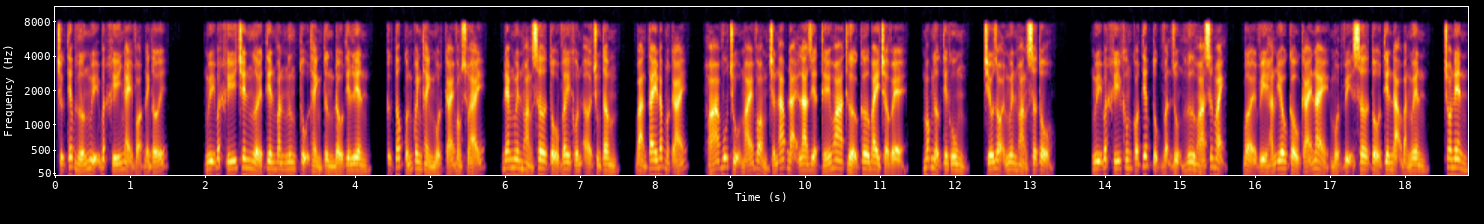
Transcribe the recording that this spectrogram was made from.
trực tiếp hướng ngụy bất khí nhảy vọt đánh tới. Ngụy bất khí trên người tiên văn ngưng tụ thành từng đầu tiên liên, cực tốc quấn quanh thành một cái vòng xoáy, đem nguyên hoàng sơ tổ vây khốn ở trung tâm, bàn tay đắp một cái, hóa vũ trụ mái vòm chấn áp đại la diệt thế hoa thừa cơ bay trở về, móc ngược tiên cung, chiếu dọi nguyên hoàng sơ tổ. Ngụy bất khí không có tiếp tục vận dụng hư hóa sức mạnh, bởi vì hắn yêu cầu cái này một vị sơ tổ tiên đạo bản nguyên, cho nên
